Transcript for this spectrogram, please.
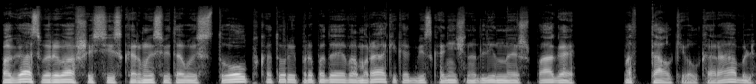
Погас вырывавшийся из кормы световой столб, который, пропадая во мраке, как бесконечно длинная шпага, подталкивал корабль,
